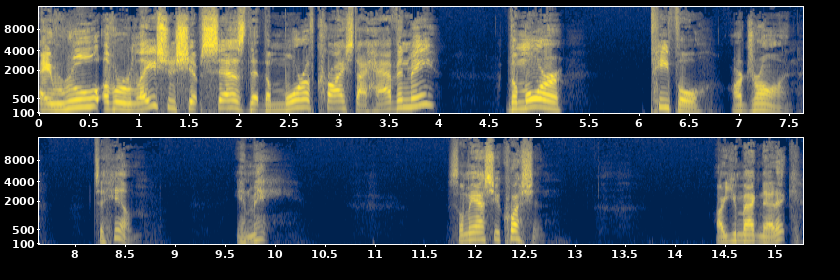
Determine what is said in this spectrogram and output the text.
a rule of a relationship says that the more of Christ I have in me, the more people are drawn to Him in me. So let me ask you a question Are you magnetic?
